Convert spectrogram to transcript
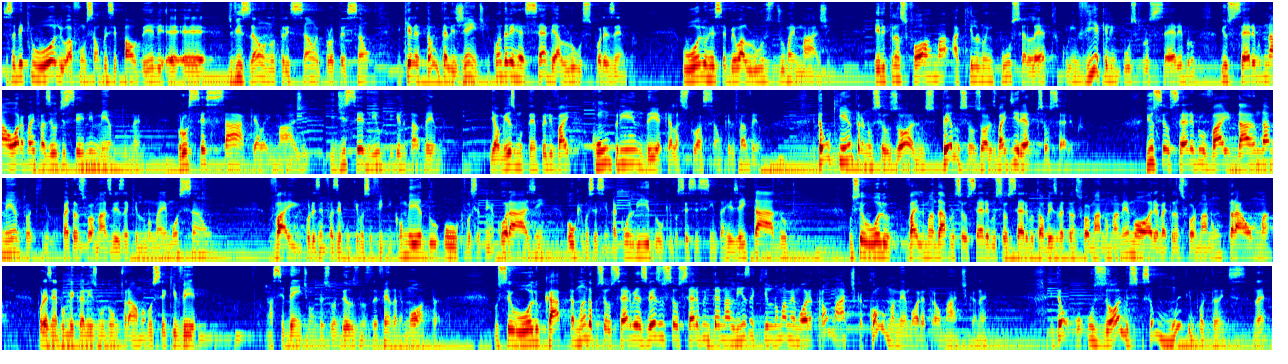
Você sabia que o olho, a função principal dele é, é de visão, nutrição e proteção, e que ele é tão inteligente que quando ele recebe a luz, por exemplo, o olho recebeu a luz de uma imagem. Ele transforma aquilo no impulso elétrico, envia aquele impulso para o cérebro e o cérebro, na hora, vai fazer o discernimento, né? processar aquela imagem e discernir o que, que ele está vendo. E ao mesmo tempo ele vai compreender aquela situação que ele está vendo. Então o que entra nos seus olhos, pelos seus olhos, vai direto para o seu cérebro. E o seu cérebro vai dar andamento àquilo, vai transformar às vezes aquilo numa emoção, vai, por exemplo, fazer com que você fique com medo, ou que você tenha coragem, ou que você sinta acolhido, ou que você se sinta rejeitado. O seu olho vai mandar para o seu cérebro, o seu cérebro talvez vai transformar numa memória, vai transformar num trauma. Por exemplo, o mecanismo de um trauma. Você que vê um acidente, uma pessoa, Deus nos defenda, né, morta, o seu olho capta, manda para o seu cérebro e às vezes o seu cérebro internaliza aquilo numa memória traumática, como uma memória traumática, né? Então, os olhos são muito importantes, né?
